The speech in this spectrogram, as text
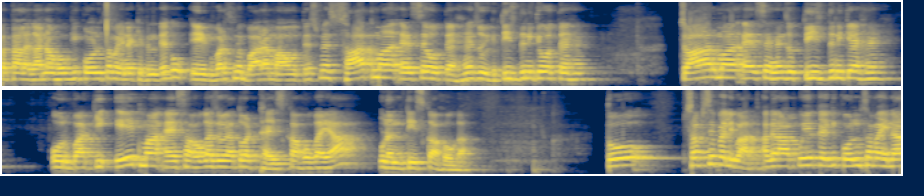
पता लगाना हो कि कौन सा महीना कितने देखो, एक वर्ष में बारह माह होते हैं। इसमें सात माह ऐसे होते हैं जो इकतीस दिन के होते हैं। चार माह ऐसे हैं जो तीस दिन के हैं। और बाकी एक माह ऐसा होगा जो या तो अट्ठाईस का होगा या उनतीस का होगा। तो सबसे पहली बात, अगर आपको ये कहे कि कौन सा महीना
